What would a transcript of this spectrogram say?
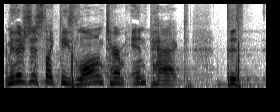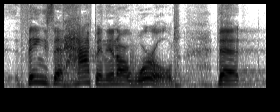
I mean, there's just like these long term impact things that happen in our world that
